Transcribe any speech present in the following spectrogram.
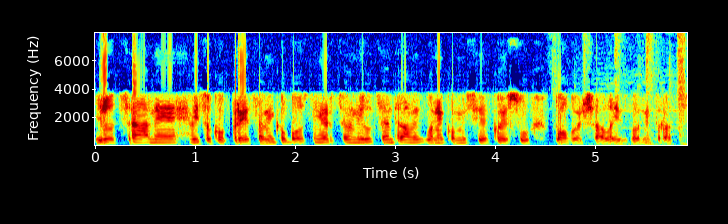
ili od strane visokog predstavnika u Bosni i Hercegovini ili centralne izborne komisije koje su poboljšale izborni proces.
